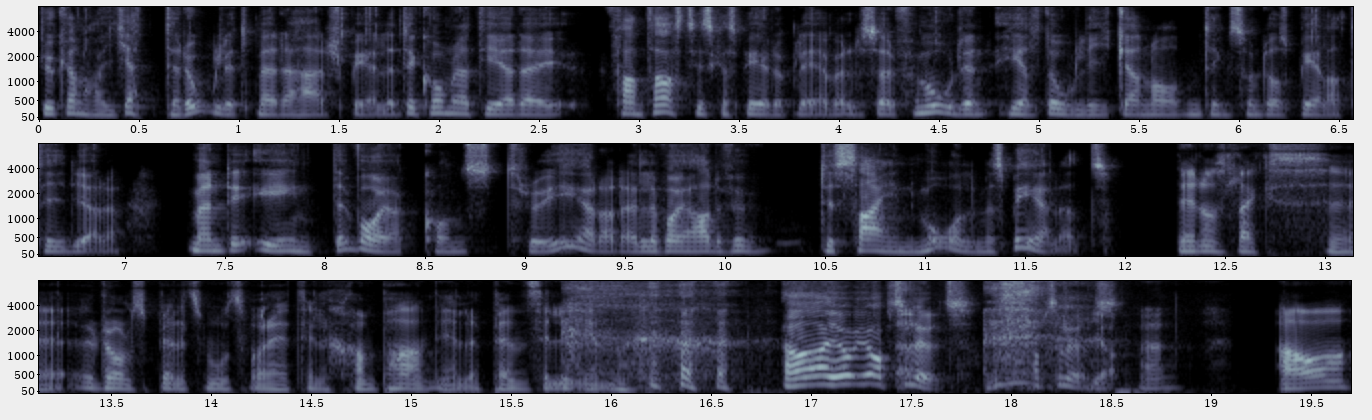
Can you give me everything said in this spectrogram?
Du kan ha jätteroligt med det här spelet. Det kommer att ge dig fantastiska spelupplevelser. Förmodligen helt olika någonting som du har spelat tidigare. Men det är inte vad jag konstruerade eller vad jag hade för designmål med spelet. Det är någon slags eh, rollspelets motsvarighet till champagne eller penicillin. ja, ja, absolut. absolut. Ja. Ja,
